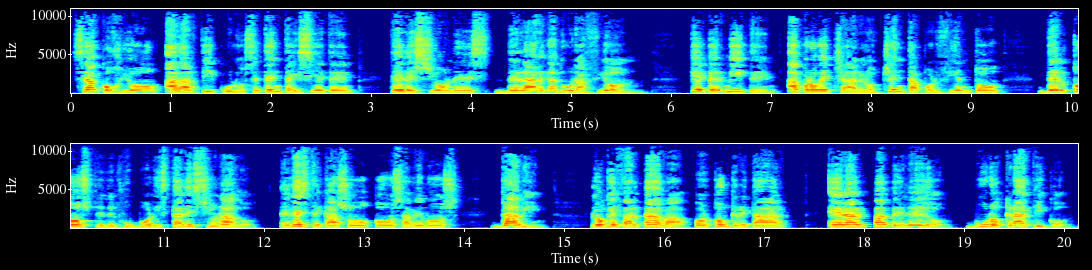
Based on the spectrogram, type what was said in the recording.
se acogió al artículo 77 de lesiones de larga duración, que permiten aprovechar el 80% del coste del futbolista lesionado. En este caso, como sabemos, Gaby, lo que faltaba por concretar era el papeleo burocrático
